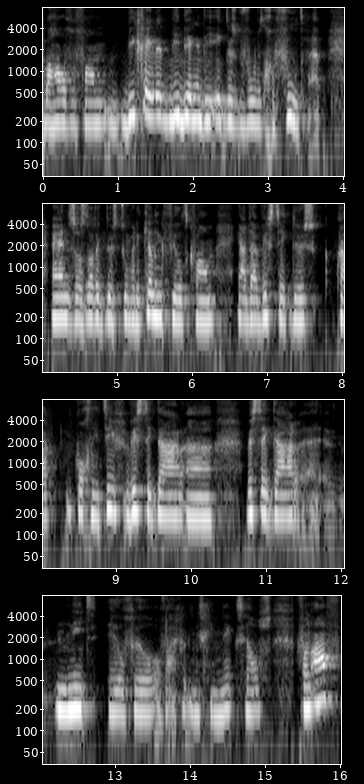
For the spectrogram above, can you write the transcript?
Behalve van die dingen die ik dus bijvoorbeeld gevoeld heb. En zoals dat ik dus toen bij de Killing Field kwam, ja, daar wist ik dus, qua cognitief, wist ik daar, uh, wist ik daar uh, niet heel veel, of eigenlijk misschien niks zelfs, vanaf.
